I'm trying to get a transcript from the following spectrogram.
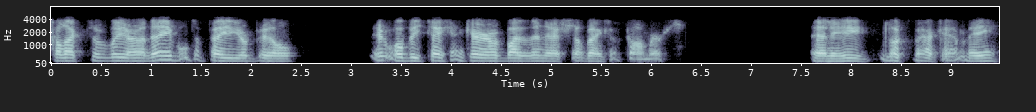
collectively are unable to pay your bill, it will be taken care of by the National Bank of Commerce. And he looked back at me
